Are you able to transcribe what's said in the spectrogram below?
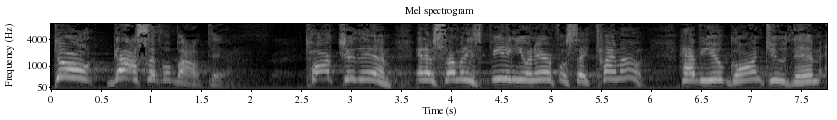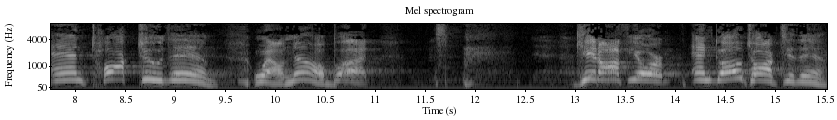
Don't gossip about them. Talk to them. And if somebody's feeding you an earful, say, time out. Have you gone to them and talked to them? Well, no, but get off your, and go talk to them.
